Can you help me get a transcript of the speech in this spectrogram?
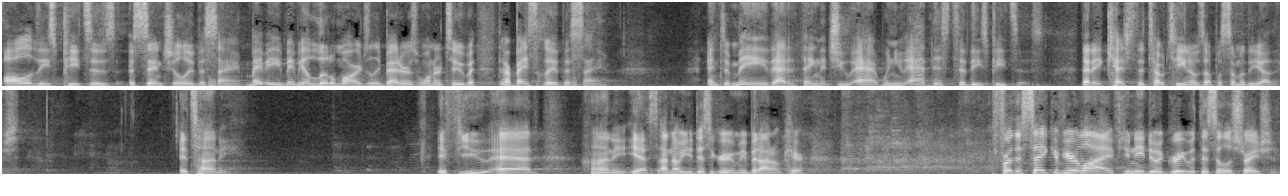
all of these pizzas essentially the same. Maybe, maybe a little marginally better as one or two, but they're basically the same. And to me, that thing that you add, when you add this to these pizzas, that it catches the Totinos up with some of the others, it's honey. If you add Honey, yes, I know you disagree with me, but I don't care. For the sake of your life, you need to agree with this illustration.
